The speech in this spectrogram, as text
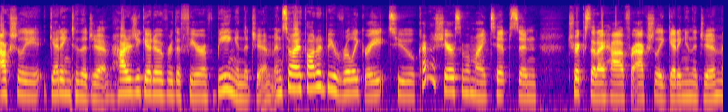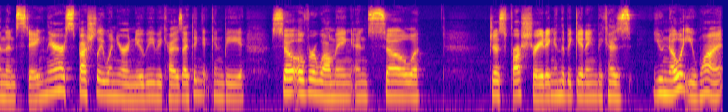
actually getting to the gym? How did you get over the fear of being in the gym? And so I thought it'd be really great to kind of share some of my tips and tricks that I have for actually getting in the gym and then staying there, especially when you're a newbie, because I think it can be so overwhelming and so just frustrating in the beginning because you know what you want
